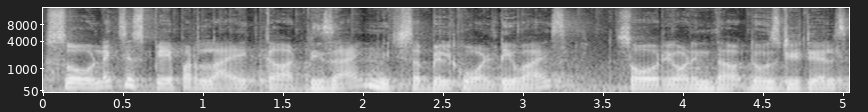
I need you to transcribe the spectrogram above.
So next is paper like uh, design, which is a build quality wise. So regarding the, those details,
